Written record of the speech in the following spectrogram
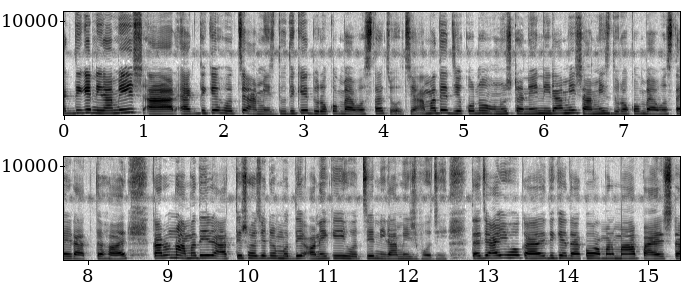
একদিকে নিরামিষ আর একদিকে হচ্ছে আমিষ। দুদিকে দুরকম ব্যবস্থা চলছে। আমাদের যে কোনো অনুষ্ঠানে নিরামিষ, আমিষ দুরকম ব্যবস্থায় রাখতে হয়। কারণ আমাদের আত্মীয় স্বজনের মধ্যে অনেকেই হচ্ছে নিরামিষ ভোজী তা যাই হোক, আর এদিকে দেখো আমার মা পায়েসটা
